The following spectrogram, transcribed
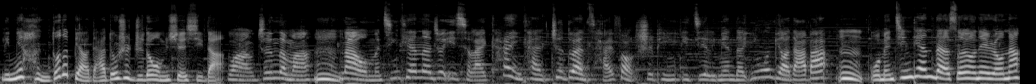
里面很多的表达都是值得我们学习的。哇，真的吗？嗯，那我们今天呢就一起来看一看这段采访视频以及里面的英文表达吧。嗯，我们今天的所有内容呢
